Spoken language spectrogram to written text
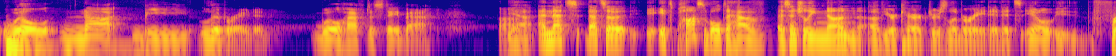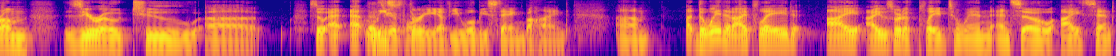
will not be liberated. Will have to stay back. yeah, and that's that's a it's possible to have essentially none of your characters liberated. It's you know from zero to uh, so at, at least three of you will be staying behind. Um, uh, the way that I played, I I sort of played to win, and so I sent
